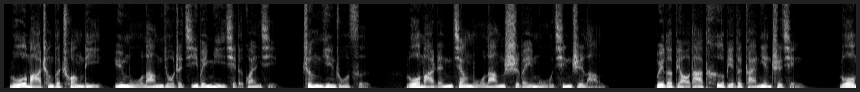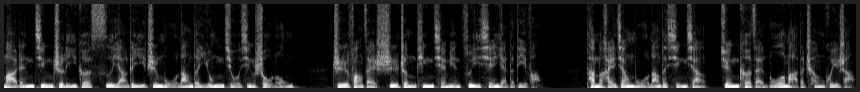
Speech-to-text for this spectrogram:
罗马城的创立与母狼有着极为密切的关系。正因如此，罗马人将母狼视为母亲之狼。为了表达特别的感念之情。罗马人精制了一个饲养着一只母狼的永久性兽笼，置放在市政厅前面最显眼的地方。他们还将母狼的形象镌刻在罗马的城徽上。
